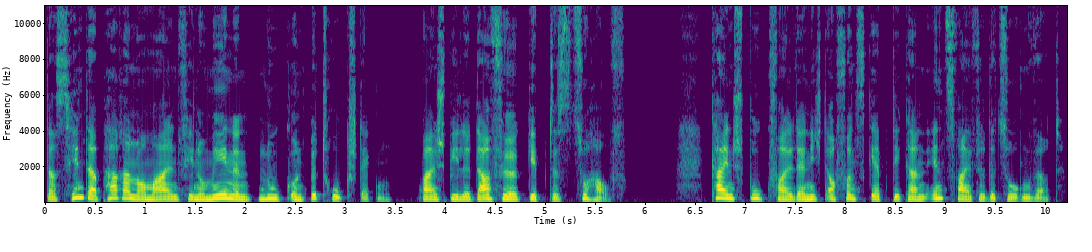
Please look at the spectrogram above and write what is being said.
dass hinter paranormalen Phänomenen Lug und Betrug stecken. Beispiele dafür gibt es zuhauf. Kein Spukfall, der nicht auch von Skeptikern in Zweifel gezogen wird.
